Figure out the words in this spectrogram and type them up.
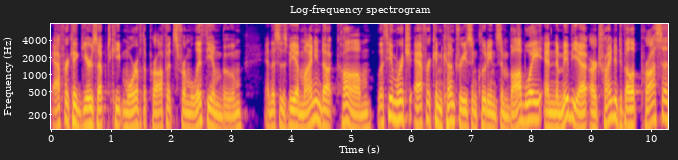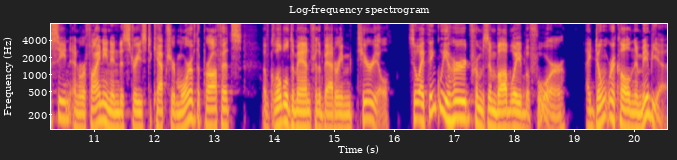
Africa gears up to keep more of the profits from lithium boom. And this is via mining.com. Lithium rich African countries, including Zimbabwe and Namibia, are trying to develop processing and refining industries to capture more of the profits of global demand for the battery material. So I think we heard from Zimbabwe before. I don't recall Namibia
